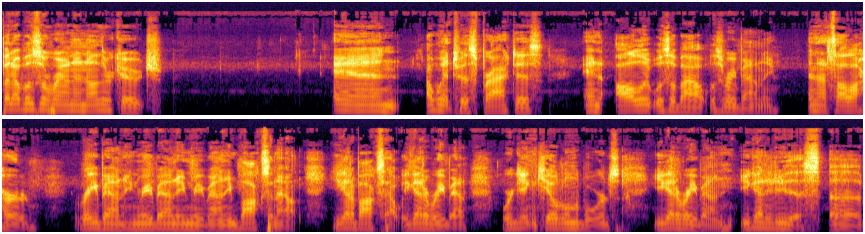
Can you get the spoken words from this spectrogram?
But I was around another coach and I went to his practice and all it was about was rebounding. And that's all I heard rebounding, rebounding, rebounding, boxing out. You got to box out. We got to rebound. We're getting killed on the boards. You got to rebound. You got to do this. Uh,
